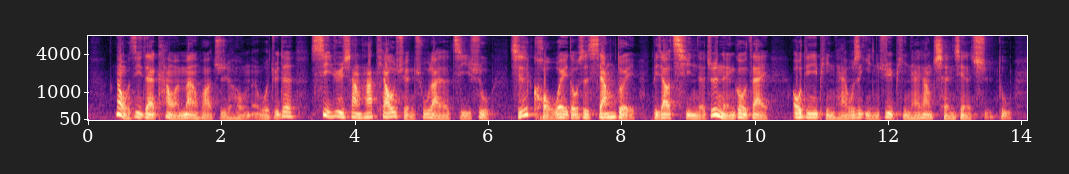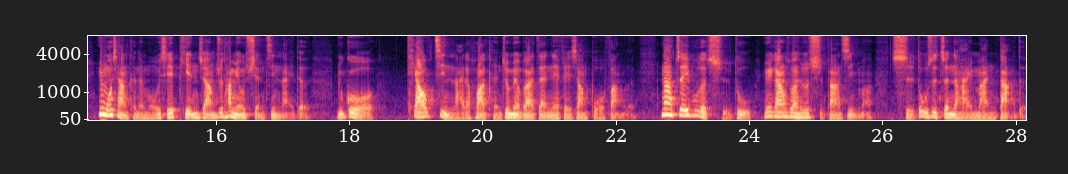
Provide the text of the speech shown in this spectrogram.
那我自己在看完漫画之后呢，我觉得戏剧上他挑选出来的集数，其实口味都是相对比较轻的，就是能够在 O D D 平台或是影剧平台上呈现的尺度。因为我想，可能某一些篇章就是他没有选进来的，如果挑进来的话，可能就没有办法在 Netflix 上播放了。那这一部的尺度，因为刚刚说的说十八禁嘛，尺度是真的还蛮大的。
